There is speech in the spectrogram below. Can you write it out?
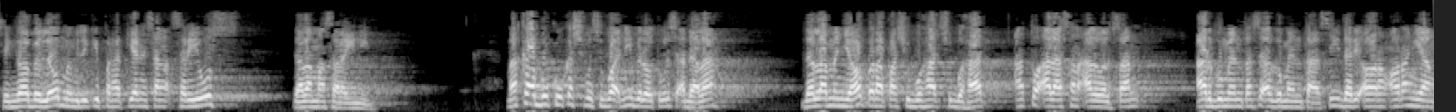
sehingga beliau memiliki perhatian yang sangat serius dalam masalah ini. Maka buku Kasyfus Subhat ini beliau tulis adalah dalam menjawab beberapa syubhat-syubhat atau alasan-alasan argumentasi-argumentasi dari orang-orang yang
